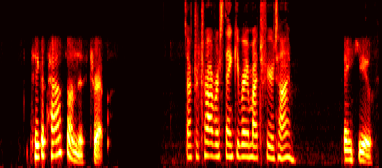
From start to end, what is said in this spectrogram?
take a pass on this trip. Dr. Travers, thank you very much for your time. Thank you.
